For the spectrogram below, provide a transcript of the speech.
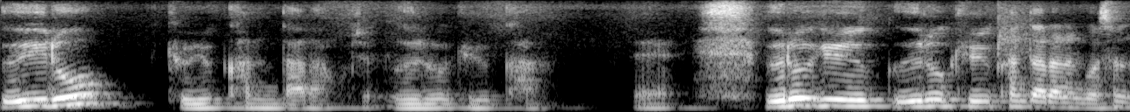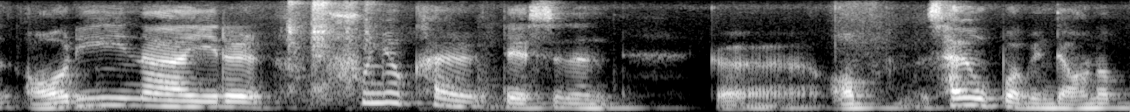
의로 교육한다라고 하죠. 의로 교육함. 네. 의로 교육 의로 교육한다라는 것은 어린 아이를 훈육할 때 쓰는 그 업, 사용법인데 언어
